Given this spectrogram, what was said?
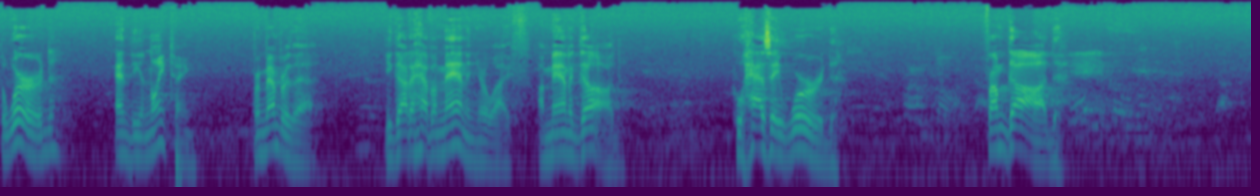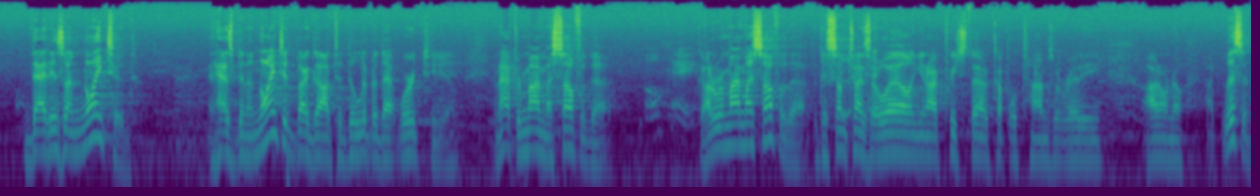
the Word and the anointing. Remember that. You got to have a man in your life, a man of God, who has a word from God that is anointed and has been anointed by God to deliver that word to you. And I have to remind myself of that. Okay. Got to remind myself of that because sometimes, oh, well, you know, I preached that a couple of times already. I don't know. Listen,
